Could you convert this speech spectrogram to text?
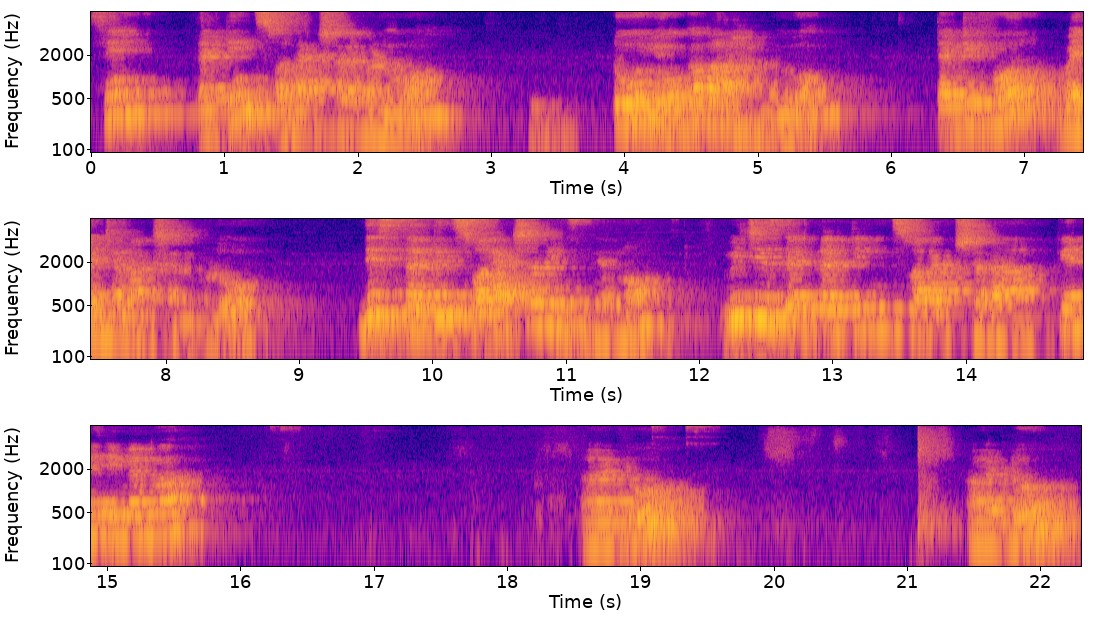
ಸಿ ತರ್ಟೀನ್ ಸ್ವರಾಕ್ಷರಗಳು ಟೂ ಯೋಗವಾಹಗಳು ತರ್ಟಿ ಫೋರ್ ವ್ಯಂಜನಾಕ್ಷರಗಳು This 13 Swarakshara is there, no? Which is that 13 Swarakshara? Can you remember? Auto, auto,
